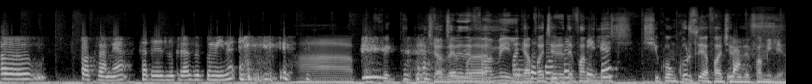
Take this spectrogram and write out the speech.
uh, soacra mea, care lucrează cu mine. A, perfect. Deci Afacere avem de uh, familie. E afacere de familie Explică? și, și concursul e afacere Da. de familie.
